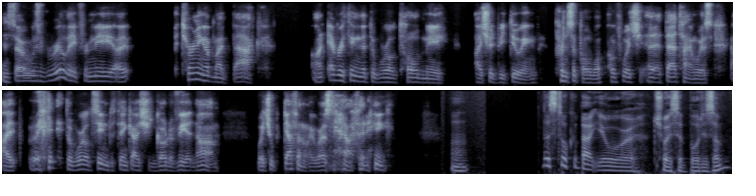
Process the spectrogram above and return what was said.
And so it was really for me a, a turning of my back on everything that the world told me I should be doing. Principle of which at that time was I the world seemed to think I should go to Vietnam, which definitely wasn't happening. Mm. Let's talk about your choice of Buddhism.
